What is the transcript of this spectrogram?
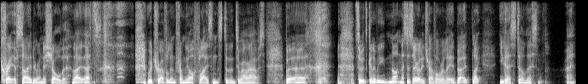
crate of cider on his shoulder. Like that's, we're traveling from the off license to the, to our house. But, uh, so it's going to be not necessarily travel related, but like you guys still listen, right?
